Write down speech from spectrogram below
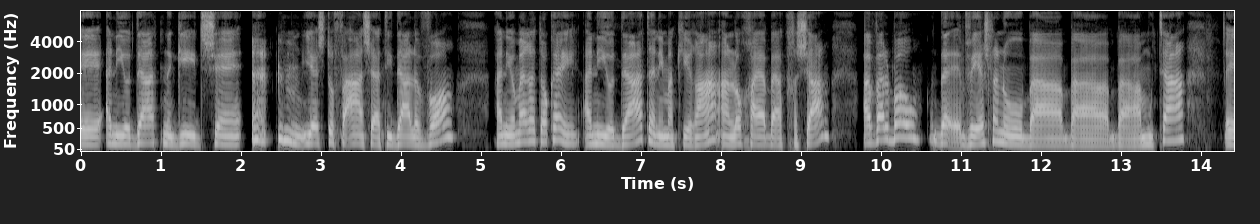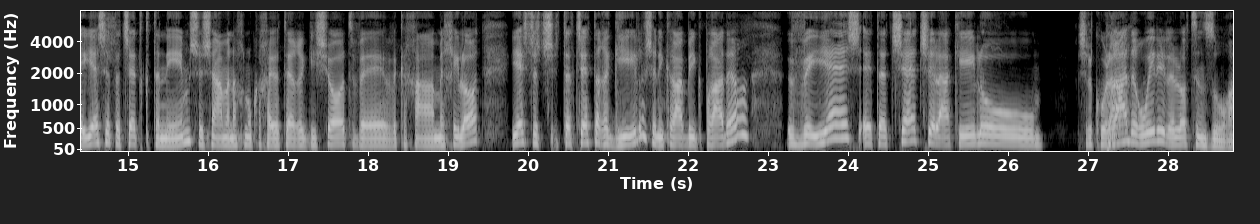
אה, אני יודעת נגיד שיש תופעה שעתידה לבוא. אני אומרת אוקיי, אני יודעת, אני מכירה, אני לא חיה בהכחשה, אבל בואו, ויש לנו ב, ב, בעמותה, אה, יש את הצ'אט קטנים, ששם אנחנו ככה יותר רגישות ו, וככה מכילות, יש את הצ'אט הרגיל, שנקרא ביג פראדר, ויש את הצ'אט של הכאילו, של כולם? פראדר ווילי ללא צנזורה.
